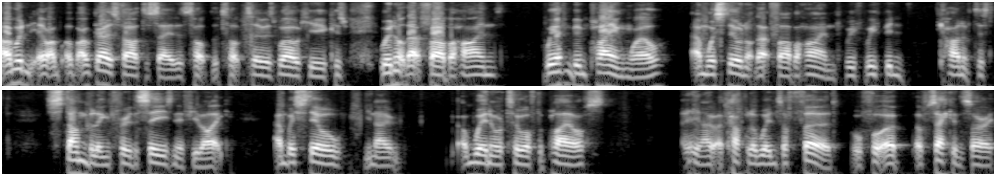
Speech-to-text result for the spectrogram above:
I wouldn't. I, I'll go as far to say the top, the top two as well, Hugh, because we're not that far behind. We haven't been playing well, and we're still not that far behind. We've we've been kind of just stumbling through the season, if you like, and we're still, you know, a win or two off the playoffs. You know, a couple of wins off third or four, uh, of second. Sorry.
